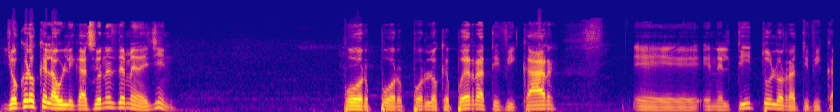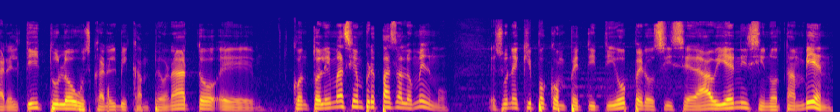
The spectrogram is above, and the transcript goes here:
Yo creo que la obligación es de Medellín. Por, por, por lo que puede ratificar eh, en el título, ratificar el título, buscar el bicampeonato. eh, con Tolima siempre pasa lo mismo. Es un equipo competitivo, pero si se da bien y si no también.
